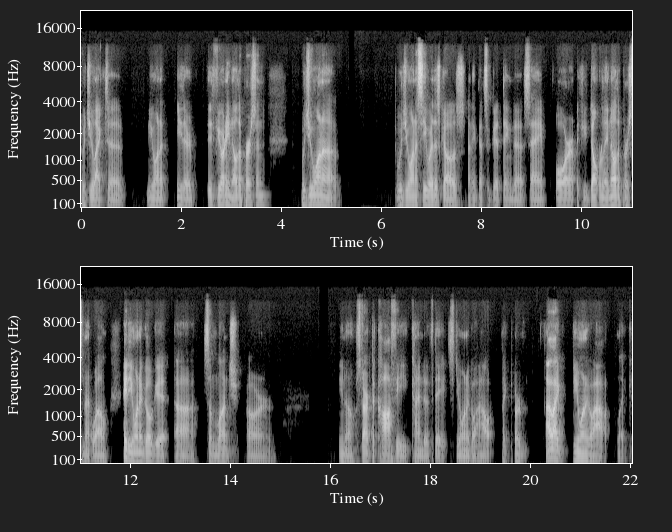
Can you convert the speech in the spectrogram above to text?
would you like to you want to either if you already know the person would you want to would you want to see where this goes? I think that's a good thing to say. Or if you don't really know the person that well hey do you want to go get uh, some lunch or you know start the coffee kind of dates? Do you want to go out? Like or i like do you want to go out? Like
